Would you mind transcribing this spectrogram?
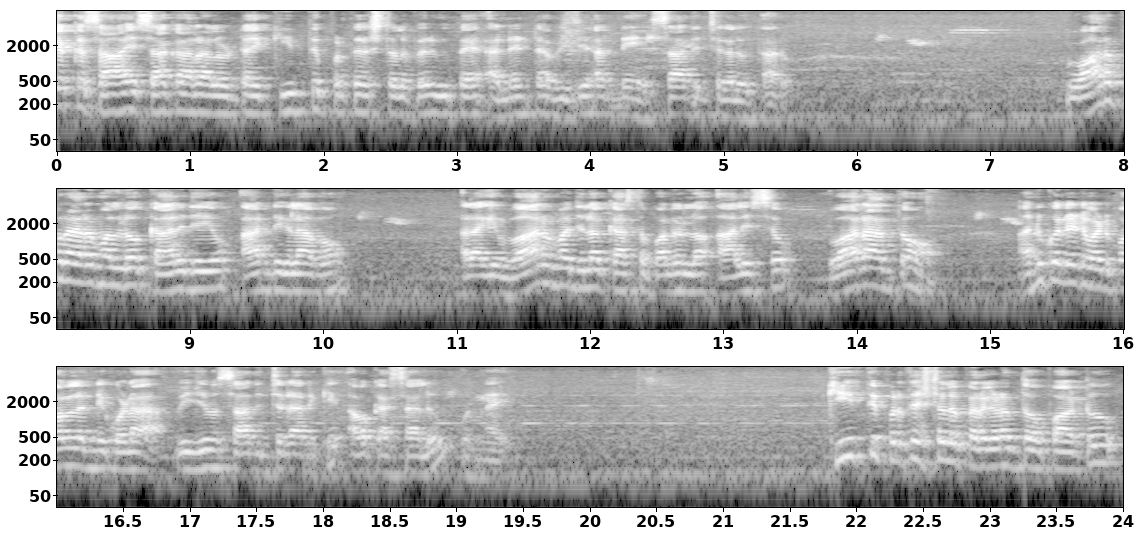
యొక్క సహాయ సహకారాలు ఉంటాయి. కీర్తి ప్రతిష్టలు పెరుగుతాయి. అన్నింటా విజయాన్ని సాధించగలుగుతారు. వార ప్రారంభంలో కార్యజయం ఆర్థిక లాభం అలాగే వారం మధ్యలో కాస్త పనుల్లో ఆలస్యం వారాంతం అనుకునేటువంటి పనులన్నీ కూడా విజయం సాధించడానికి అవకాశాలు ఉన్నాయి. కీర్తి ప్రతిష్టలు పెరగడంతో పాటు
